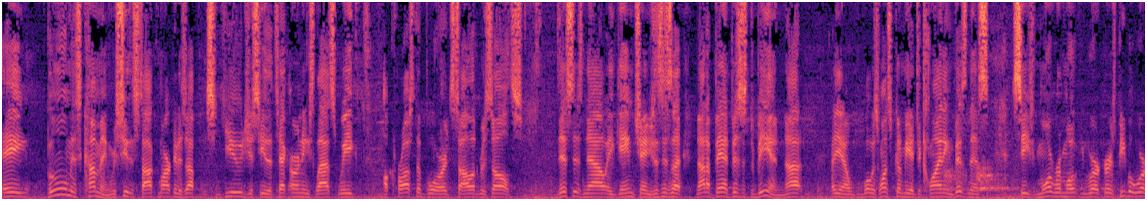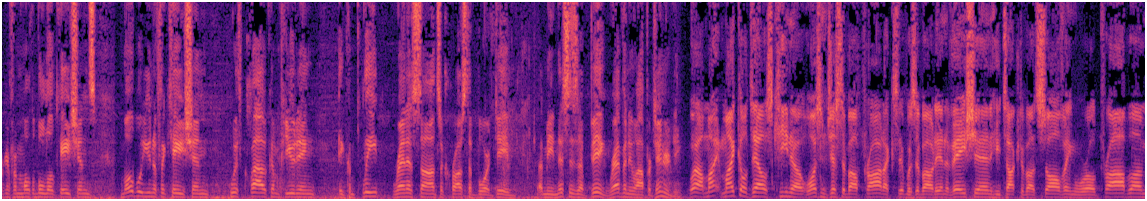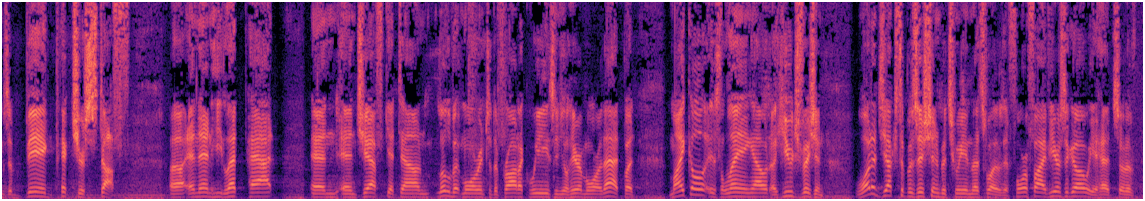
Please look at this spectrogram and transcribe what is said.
A boom is coming. We see the stock market is up. It's huge. You see the tech earnings last week across the board, solid results. This is now a game changer. This is a not a bad business to be in. Not you know what was once going to be a declining business sees more remote workers, people working from multiple locations, mobile unification with cloud computing, a complete renaissance across the board. Dave, I mean, this is a big revenue opportunity. Well, My- Michael Dell's keynote wasn't just about products; it was about innovation. He talked about solving world problems, a big picture stuff, uh, and then he let Pat and, and Jeff get down a little bit more into the product weeds, and you'll hear more of that. But Michael is laying out a huge vision. What a juxtaposition between, that's what was it, four or five years ago? You had sort of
